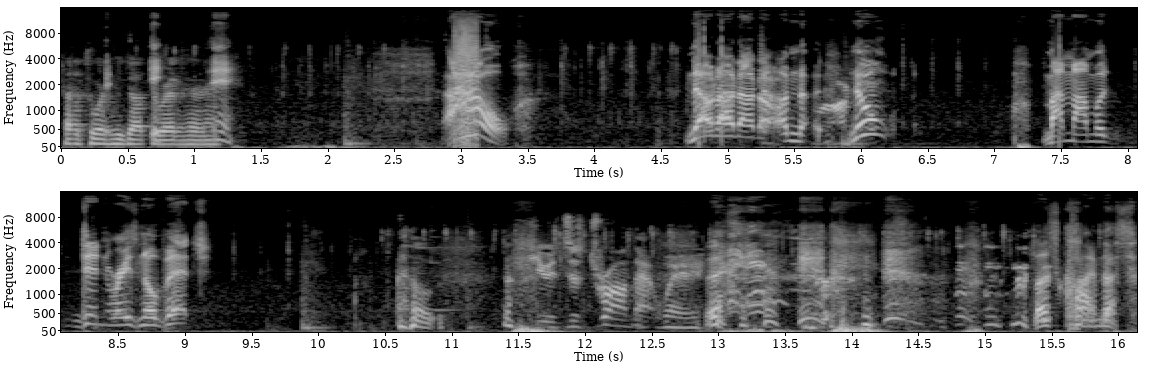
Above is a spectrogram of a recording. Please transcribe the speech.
That's where he got the red hair. Eh. Ow! No, no, no, no, I'm not, no! My mama didn't raise no bitch. Oh, She was just drawn that way. Let's climb this.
